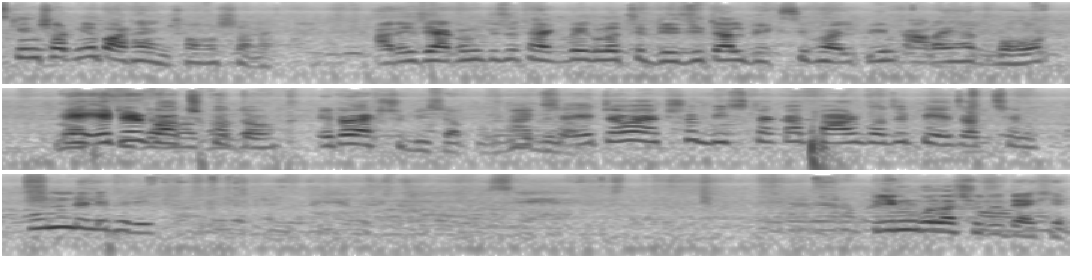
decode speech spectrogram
স্ক্রিনশট নিয়ে পাঠান সমস্যা নাই। আর এই যে এখন কিছু থাকবে এগুলো হচ্ছে ডিজিটাল বিক্সি ফয়েল প্রিন্ট আড়াই হাত বহর। এটার গজ কত? এটাও একশো বিশ আপু আচ্ছা এটাও একশো বিশ টাকা পার গজে পেয়ে যাচ্ছেন। হোম ডেলিভারি পিনগুলো শুধু দেখেন।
